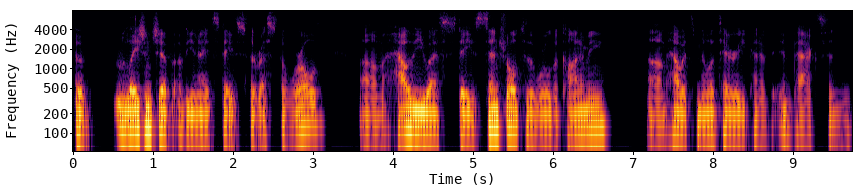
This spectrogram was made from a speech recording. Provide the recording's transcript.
the relationship of the United States to the rest of the world, um, how the U.S. stays central to the world economy, um, how its military kind of impacts and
